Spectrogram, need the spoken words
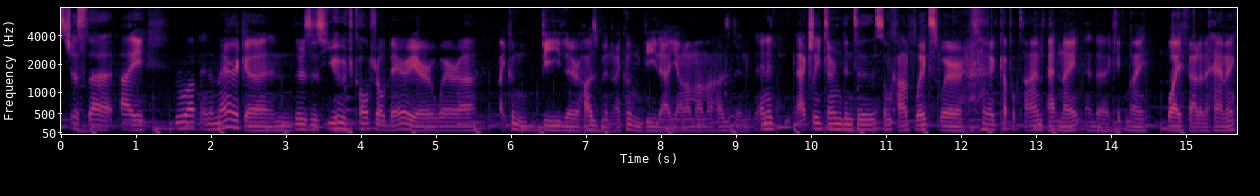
It's just that I grew up in America, and there's this huge cultural barrier where uh, I couldn't be their husband. I couldn't be that Yanomami husband, and it actually turned into some conflicts where a couple times at night I had to kick my wife out of the hammock,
